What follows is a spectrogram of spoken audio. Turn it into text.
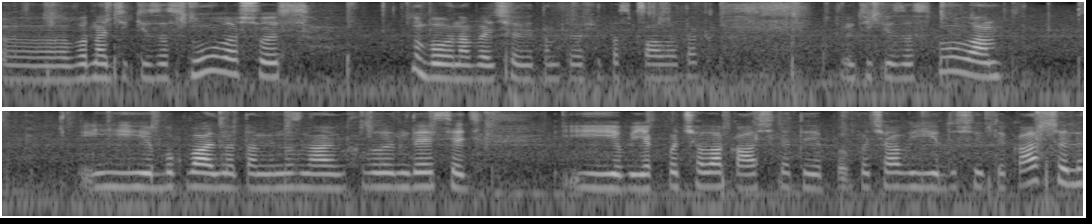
Е, Вона тільки заснула щось. Ну, бо вона ввечері там трохи поспала, так. Ну, Тільки заснула. І буквально там, я не знаю, хвилин 10, і як почала кашляти, по- почав її душити кашель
